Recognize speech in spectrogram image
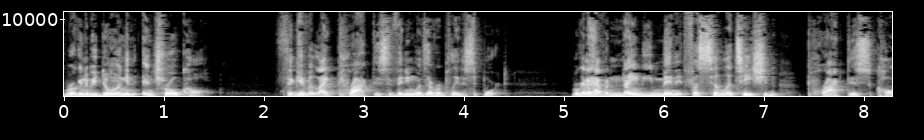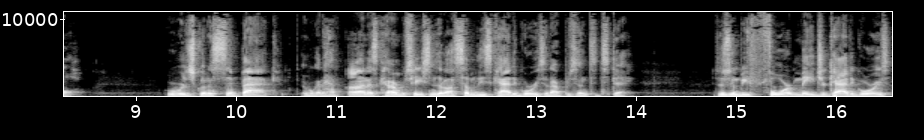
We're going to be doing an intro call. Think of it like practice if anyone's ever played a sport. We're going to have a 90 minute facilitation practice call where we're just going to sit back and we're going to have honest conversations about some of these categories that I presented today. There's going to be four major categories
